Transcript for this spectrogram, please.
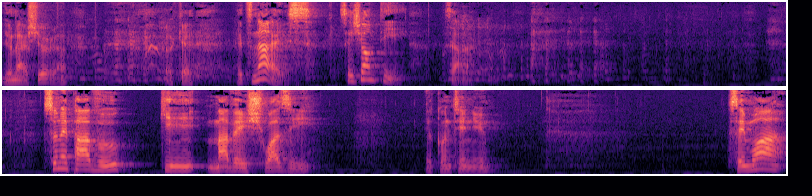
You're not sure, hein? Okay. It's nice. C'est gentil, ça. Ce n'est pas vous qui m'avez choisi, il continue, c'est moi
